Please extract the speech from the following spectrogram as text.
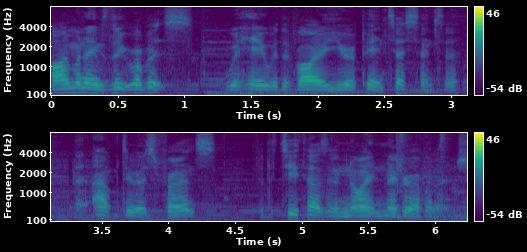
Hi, my name is Luke Roberts. We're here with the V.I.O. European Test Centre at Alpe d'Huez, France for the 2009 Mega Avalanche.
